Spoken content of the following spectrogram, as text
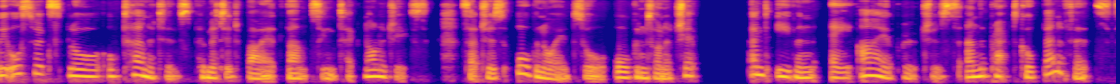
We also explore alternatives permitted by advancing technologies, such as organoids or organs on a chip, and even AI approaches and the practical benefits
